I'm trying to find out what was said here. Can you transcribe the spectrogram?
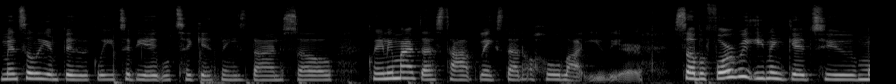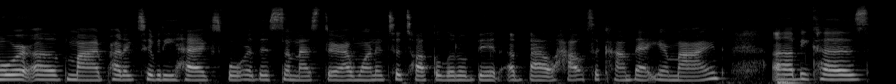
mentally and physically to be able to get things done. So, cleaning my desktop makes that a whole lot easier. So, before we even get to more of my productivity hacks for this semester, I wanted to talk a little bit about how to combat your mind uh, because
